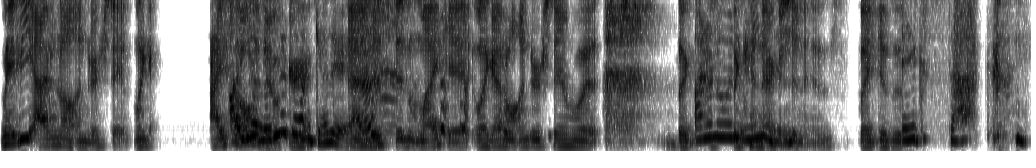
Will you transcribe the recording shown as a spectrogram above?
Maybe I'm not understanding. Like, I saw I, yeah, the maybe I Joker don't get it. and I just didn't like it. Like, I don't understand what the I don't know what the connection means. is. Like, is it? Exactly.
